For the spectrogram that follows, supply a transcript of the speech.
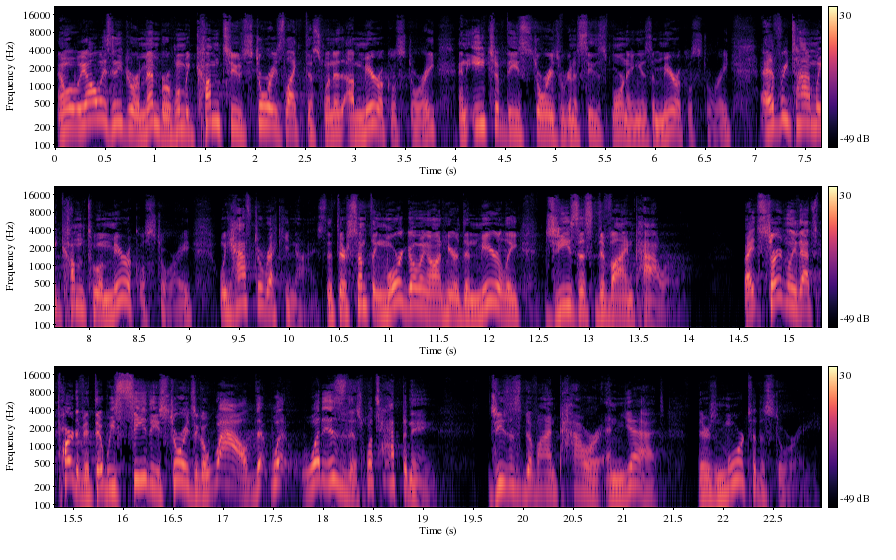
And what we always need to remember when we come to stories like this one, a miracle story, and each of these stories we're going to see this morning is a miracle story. Every time we come to a miracle story, we have to recognize that there's something more going on here than merely Jesus' divine power. Right? Certainly that's part of it, that we see these stories and go, wow, that, what, what is this? What's happening? Jesus' divine power, and yet there's more to the story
